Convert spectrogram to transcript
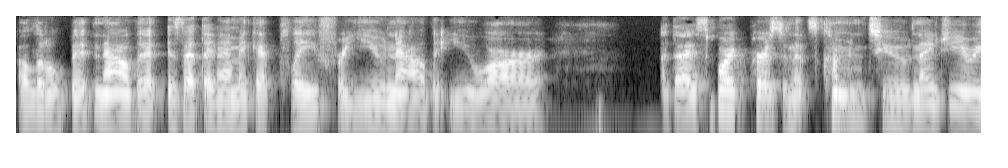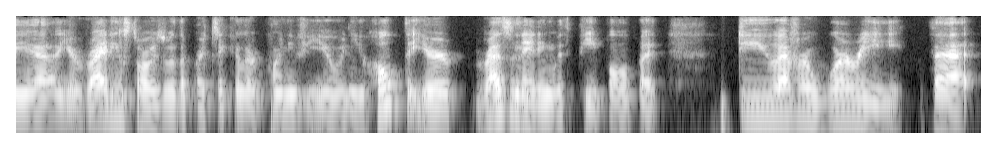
a little bit now that is that dynamic at play for you now that you are a diasporic person that's coming to Nigeria, you're writing stories with a particular point of view, and you hope that you're resonating with people. But do you ever worry that,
